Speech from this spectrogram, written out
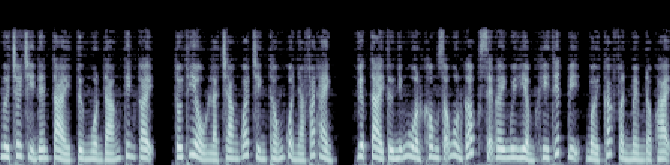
người chơi chỉ nên tải từ nguồn đáng tin cậy, tối thiểu là trang web chính thống của nhà phát hành. Việc tải từ những nguồn không rõ nguồn gốc sẽ gây nguy hiểm khi thiết bị bởi các phần mềm độc hại.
